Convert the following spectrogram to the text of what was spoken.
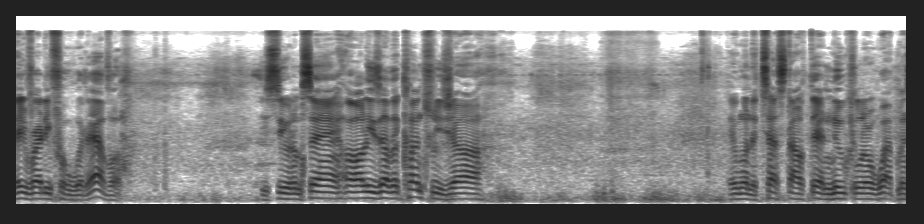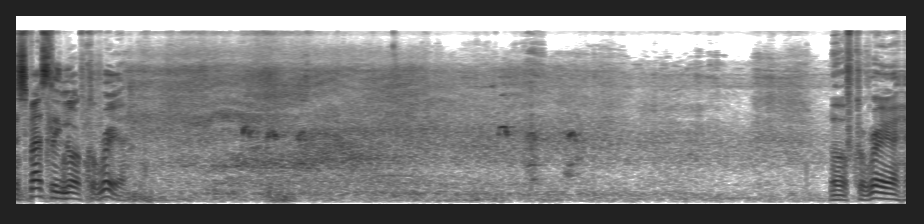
they ready for whatever. You see what I'm saying? All these other countries, y'all, they want to test out their nuclear weapons, especially North Korea. North Korea.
